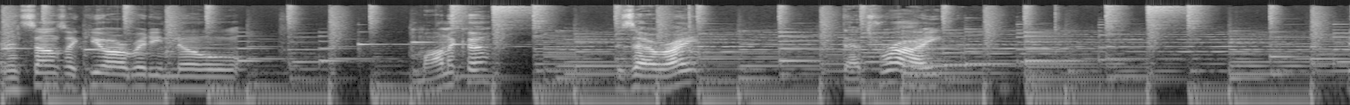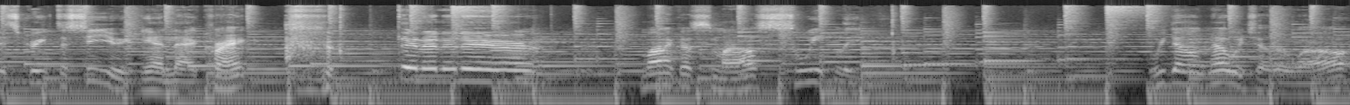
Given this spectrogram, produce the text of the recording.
And it sounds like you already know Monika? Is that right? That's right. It's great to see you again, that crank. Monika smiles sweetly. We don't know each other well.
